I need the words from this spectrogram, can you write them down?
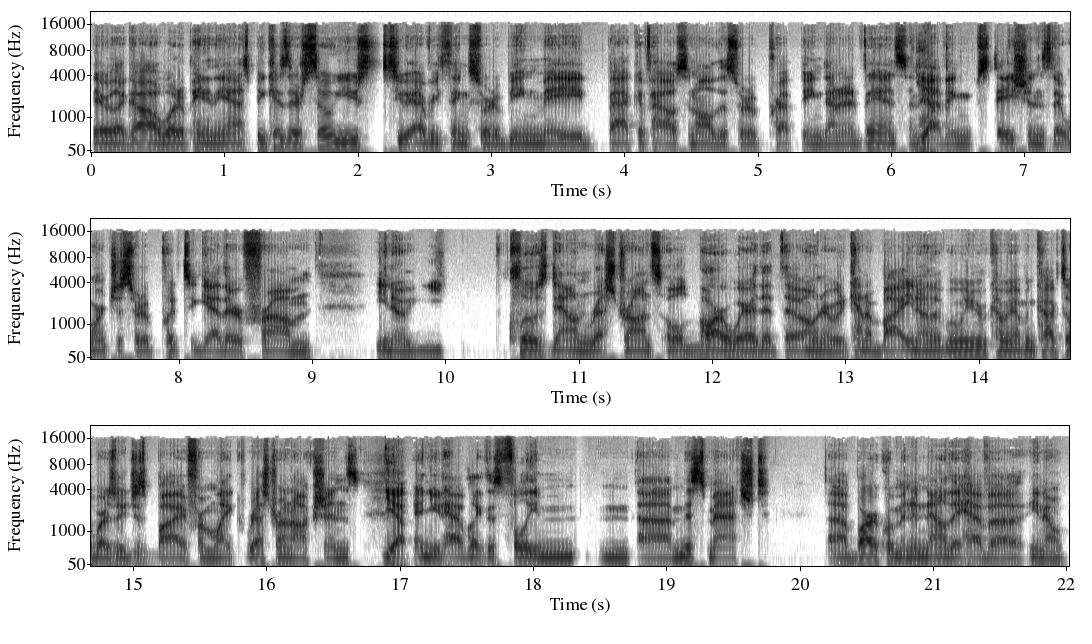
they were like, oh, what a pain in the ass because they're so used to everything sort of being made back of house and all this sort of prep being done in advance and Yeah. having stations that weren't just sort of put together from, you know, closed down restaurants, old barware that the owner would kind of buy. You know, when we were coming up in cocktail bars, we'd just buy from like restaurant auctions Yeah. and you'd have like this fully uh, mismatched uh, bar equipment. And now they have a, you know,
